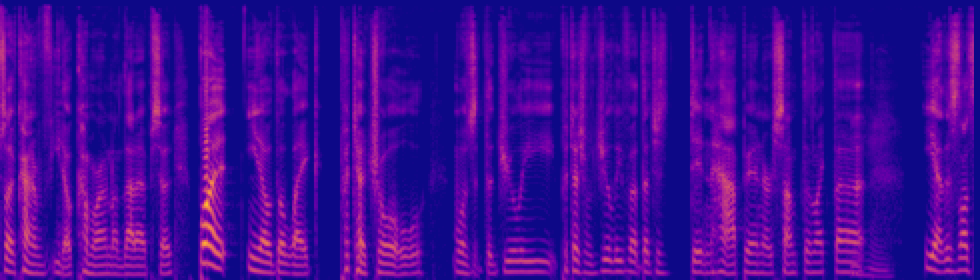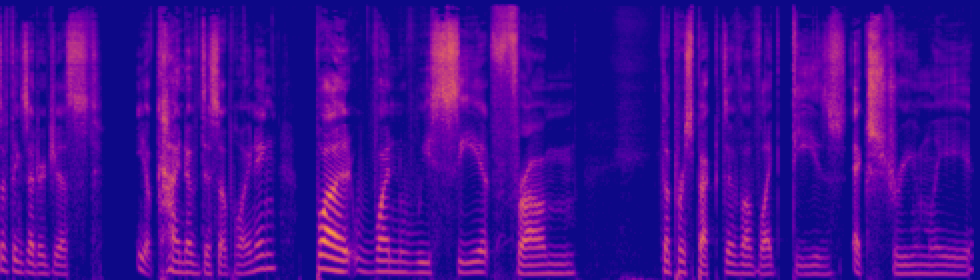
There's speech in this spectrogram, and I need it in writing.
so I've kind of you know come around on that episode, but you know the like potential was it the Julie potential Julie vote that just didn't happen or something like that Mhm. yeah, there's lots of things that are just, you know, kind of disappointing. But when we see it from the perspective of like these extremely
